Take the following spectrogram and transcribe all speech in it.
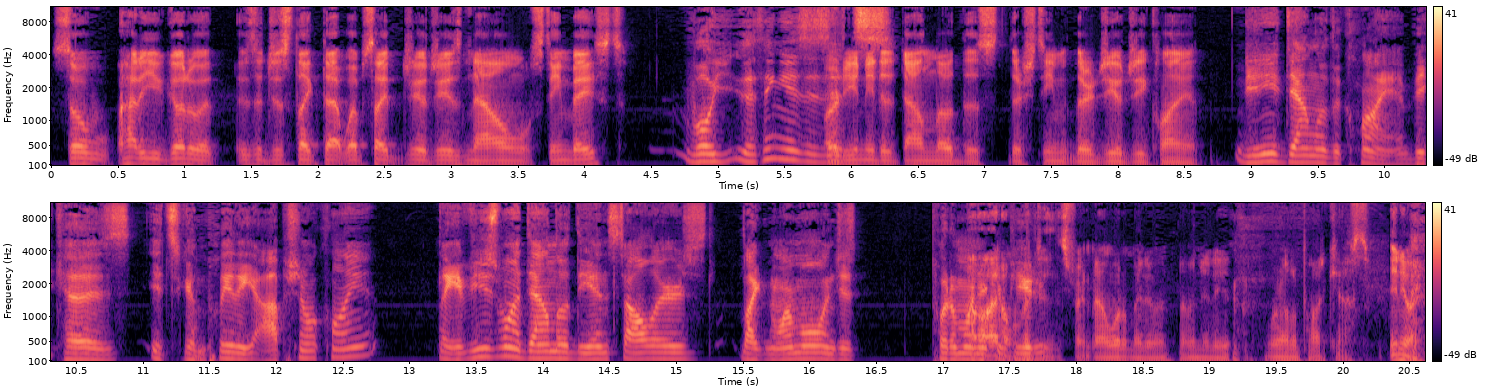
So, how do you go to it? Is it just like that website GOG is now Steam based, Well, the thing is, is or do you need to download this their Steam their GOG client? you need to download the client because it's a completely optional client. Like if you just want to download the installers like normal and just put them on Oh, your I don't want to computer, do this right now. What am I doing? I'm an idiot. We're on a podcast. Anyway,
